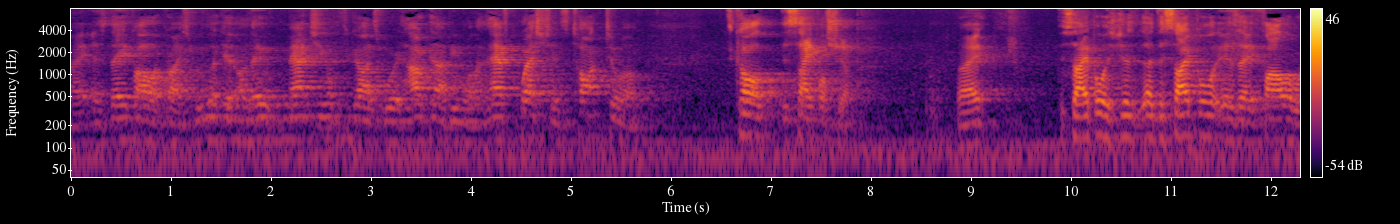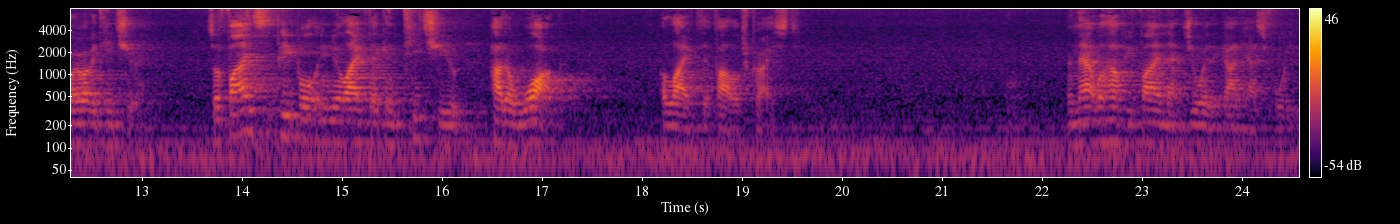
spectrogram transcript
Right? As they follow Christ, we look at are they matching up to God's word? How can I be more? Have questions, talk to them it's called discipleship, right? Disciple is just a disciple is a follower of a teacher. So find people in your life that can teach you how to walk a life that follows Christ. And that will help you find that joy that God has for you.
